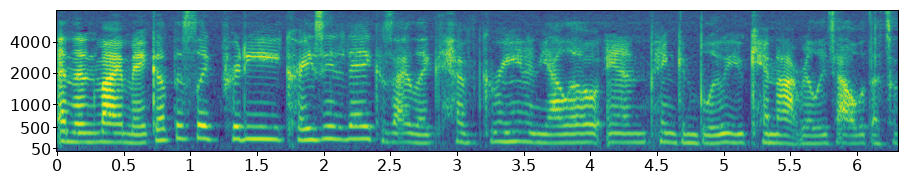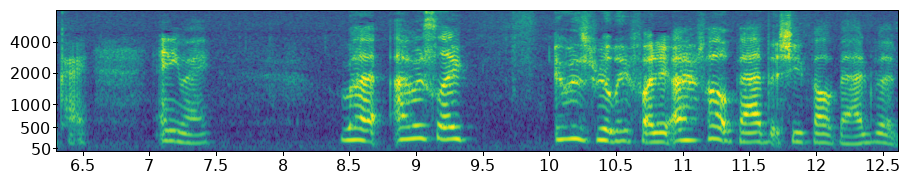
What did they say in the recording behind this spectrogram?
And then my makeup is like pretty crazy today because I like have green and yellow and pink and blue. You cannot really tell, but that's okay. Anyway, but I was like, it was really funny. I felt bad that she felt bad, but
